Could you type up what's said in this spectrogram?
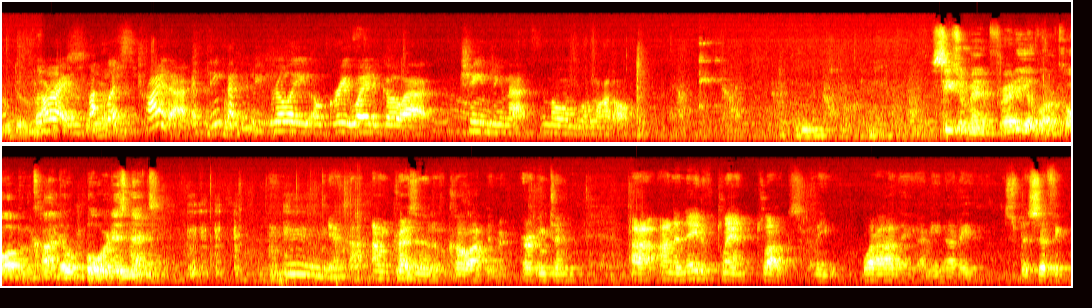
I'm doing All right, let- let's try that. I think that could be really a great way to go at changing that mow and blow model. Mm-hmm. Caesar Manfredi of our co-op and condo board is next. Yes, I- I'm president of a co-op in Irvington. Uh, On the native plant plugs, I mean, what are they? I mean, are they specific,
